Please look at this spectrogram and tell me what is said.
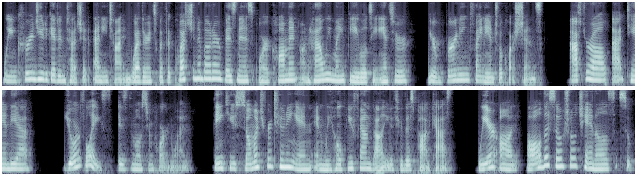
We encourage you to get in touch at any time, whether it's with a question about our business or a comment on how we might be able to answer your burning financial questions. After all, at Tandia, your voice is the most important one. Thank you so much for tuning in, and we hope you found value through this podcast. We are on all the social channels, so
